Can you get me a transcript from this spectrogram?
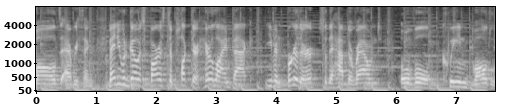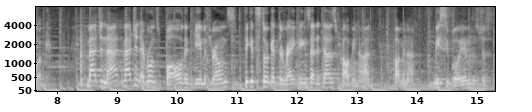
bald everything. Many would go as far as to pluck their hairline back even further so they have the round, oval, queen bald look. Imagine that. Imagine everyone's bald in Game of Thrones. Think it'd still get the rankings that it does? Probably not. Probably not. Maisie Williams is just...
